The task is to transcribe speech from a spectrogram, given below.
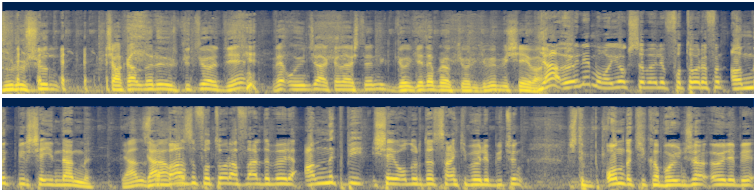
duruşun çakalları ürkütüyor diye ve oyuncu arkadaşlarını gölgede bırakıyor gibi bir şey var. Ya öyle mi o yoksa böyle fotoğrafın anlık bir şeyinden mi? Yalnız yani bazı fotoğraflarda böyle anlık bir şey olur da sanki böyle bütün işte 10 dakika boyunca öyle bir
